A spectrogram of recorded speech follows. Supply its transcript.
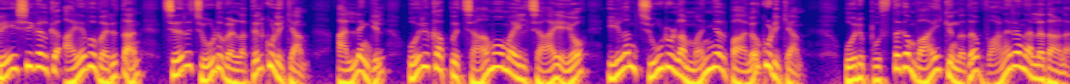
പേശികൾക്ക് അയവ് വരുത്താൻ ചെറു ചൂടുവെള്ളത്തിൽ കുളിക്കാം. അല്ലെങ്കിൽ ഒരു കപ്പ് ചാമോമൈൽ ചായയോ ഇളം ചൂടുള്ള മഞ്ഞൾ പാലോ കുടിക്കാം. ഒരു പുസ്തകം വായിക്കുന്നത് വളരെ നല്ലതാണ്.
